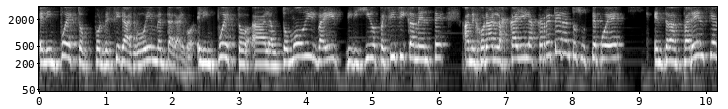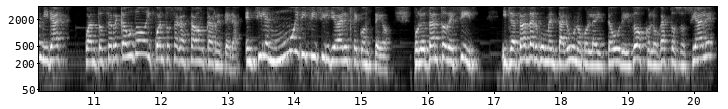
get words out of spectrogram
el impuesto, por decir algo, voy a inventar algo, el impuesto al automóvil va a ir dirigido específicamente a mejorar las calles y las carreteras, entonces usted puede en transparencia mirar cuánto se recaudó y cuánto se ha gastado en carretera. En Chile es muy difícil llevar ese conteo. Por lo tanto, decir y tratar de argumentar uno con la dictadura y dos con los gastos sociales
